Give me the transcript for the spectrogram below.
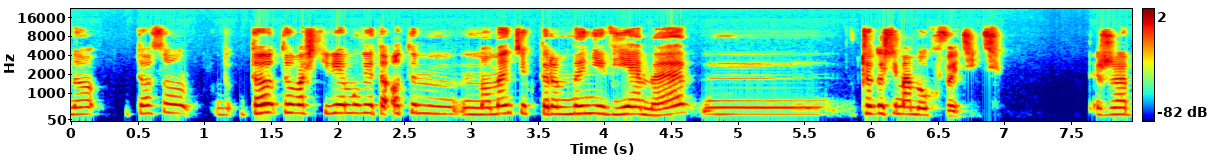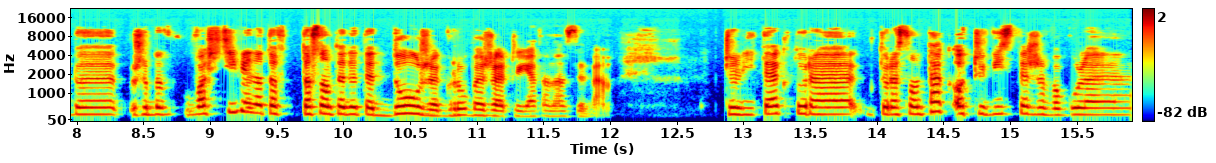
no to są, to, to właściwie mówię to o tym momencie, w którym my nie wiemy, mm, czego się mamy uchwycić. Żeby, żeby właściwie, no to, to są wtedy te duże, grube rzeczy, ja to nazywam. Czyli te, które, które są tak oczywiste, że w ogóle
